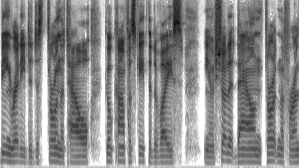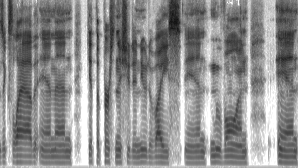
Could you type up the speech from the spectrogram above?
being ready to just throw in the towel go confiscate the device you know shut it down throw it in the forensics lab and then get the person issued a new device and move on. And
